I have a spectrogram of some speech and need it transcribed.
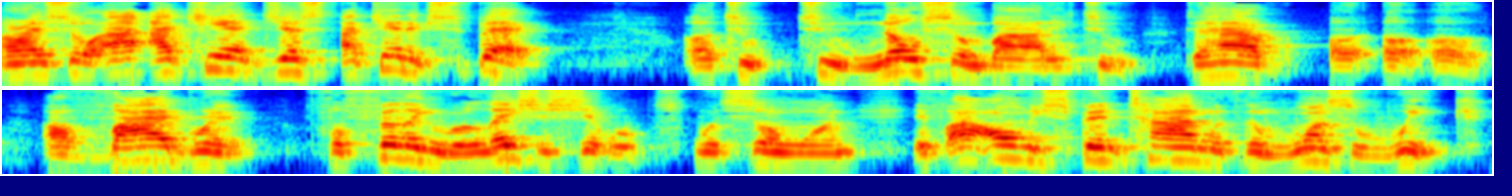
All right, so I, I can't just I can't expect uh, to to know somebody to to have a, a, a, a vibrant, fulfilling relationship with, with someone if I only spend time with them once a week.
